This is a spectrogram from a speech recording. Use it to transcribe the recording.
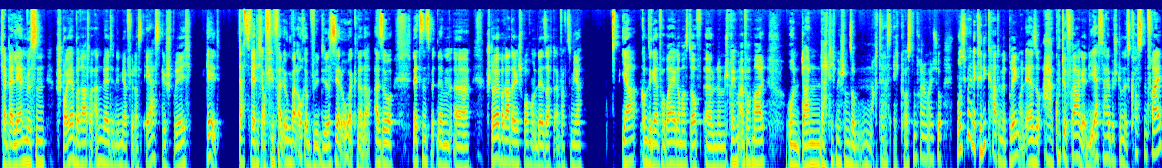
Ich habe ja lernen müssen, Steuerberater und Anwälte nehmen ja für das Erstgespräch Geld. Das werde ich auf jeden Fall irgendwann auch empfehlen. Das ist ja der Oberknaller. Also letztens mit einem äh, Steuerberater gesprochen und der sagt einfach zu mir, ja, kommen Sie gerne vorbei, Herr Gammersdorf, ähm, dann sprechen wir einfach mal. Und dann dachte ich mir schon so, hm, macht er das echt kostenfrei? Dann meinte ich so, muss ich meine Kreditkarte mitbringen? Und er so, ah, gute Frage. Die erste halbe Stunde ist kostenfrei,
